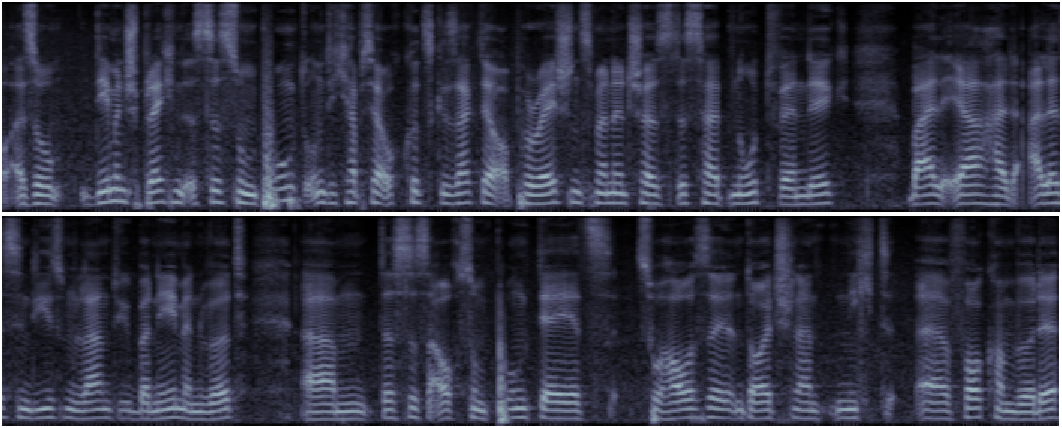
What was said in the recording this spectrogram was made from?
also dementsprechend ist das so ein Punkt und ich habe es ja auch kurz gesagt, der Operations Manager ist deshalb notwendig, weil er halt alles in diesem Land übernehmen wird. Ähm, das ist auch so ein Punkt, der jetzt zu Hause in Deutschland nicht äh, vorkommen würde,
